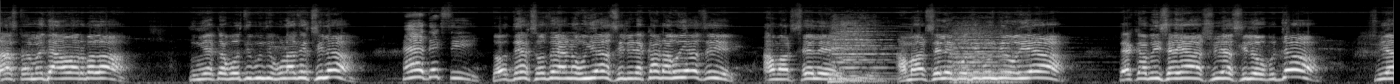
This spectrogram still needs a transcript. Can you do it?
রাস্তার মধ্যে আমার বেলা তুমি একটা প্রতিবন্ধী ভোলা দেখছিলা? হ্যাঁ দেখছি। তো দেখছ যে এনে হইয়া আছিলি রে কাটা হইয়া আছি আমার ছেলে আমার ছেলে প্রতিবন্ধী হইয়া টাকা বিছাইয়া শুয়া ছিল, বুঝছ? শুয়া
